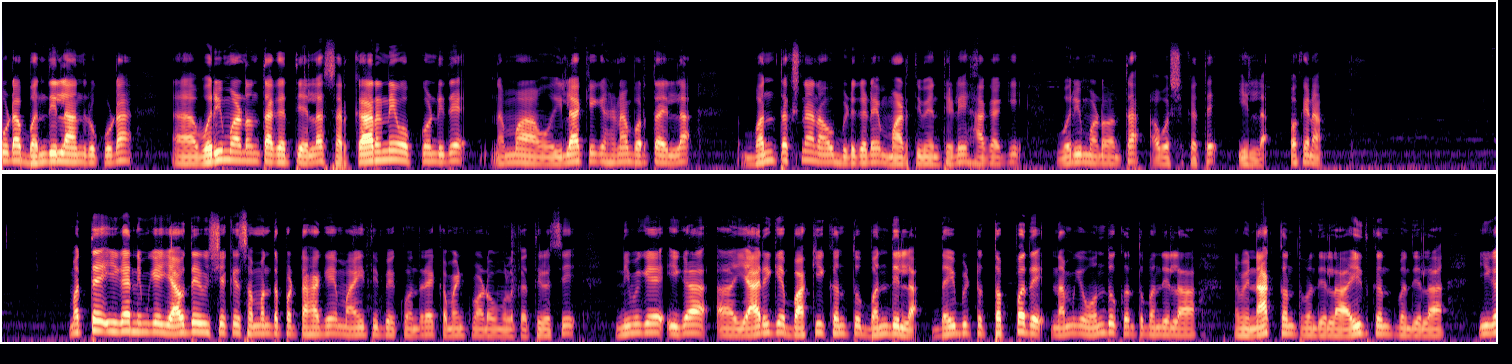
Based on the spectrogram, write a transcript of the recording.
ಕೂಡ ಬಂದಿಲ್ಲ ಅಂದರೂ ಕೂಡ ವರಿ ಮಾಡೋಂಥ ಅಗತ್ಯ ಇಲ್ಲ. ಸರ್ಕಾರನೇ ಒಪ್ಕೊಂಡಿದೆ. ನಮ್ಮ ಇಲಾಖೆಗೆ ಹಣ ಬರ್ತಾ ಇಲ್ಲ. ಬಂದ ತಕ್ಷಣ ನಾವು ಬಿಡುಗಡೆ ಮಾಡ್ತೀವಿ ಅಂಥೇಳಿ ಹಾಗಾಗಿ ವರಿ ಮಾಡುವಂಥ ಅವಶ್ಯಕತೆ ಇಲ್ಲ. ಓಕೆನಾ? ಮತ್ತು ಈಗ ನಿಮಗೆ ಯಾವುದೇ ವಿಷಯಕ್ಕೆ ಸಂಬಂಧಪಟ್ಟ ಹಾಗೆ ಮಾಹಿತಿ ಬೇಕು ಅಂದರೆ ಕಮೆಂಟ್ ಮಾಡುವ ಮೂಲಕ ತಿಳಿಸಿ. ನಿಮಗೆ ಈಗ ಯಾರಿಗೆ ಬಾಕಿ ಕಂತು ಬಂದಿಲ್ಲ, ದಯವಿಟ್ಟು ತಪ್ಪದೆ ನಮಗೆ ಒಂದು ಕಂತು ಬಂದಿಲ್ಲ ನಮಗೆ ನಾಲ್ಕು ಕಂತು ಬಂದಿಲ್ಲ, ಐದು ಕಂತು ಬಂದಿಲ್ಲ. ಈಗ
